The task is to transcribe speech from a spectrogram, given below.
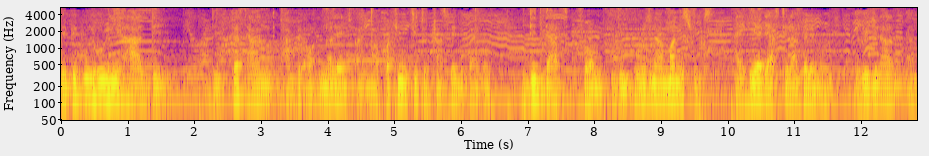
the people who really had the the first-hand knowledge and opportunity to translate the Bible did that from the original manuscripts. I hear they are still available the original um,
